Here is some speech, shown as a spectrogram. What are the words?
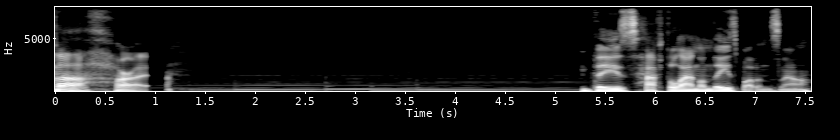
All right. These have to land on these buttons now.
